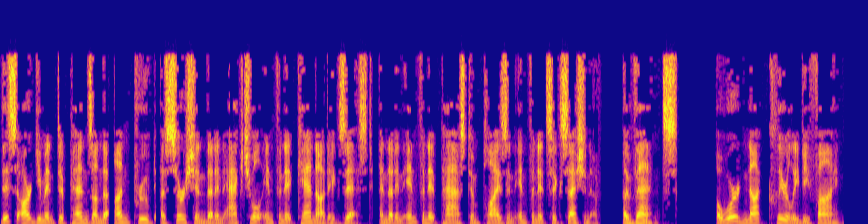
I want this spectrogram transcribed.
This argument depends on the unproved assertion that an actual infinite cannot exist, and that an infinite past implies an infinite succession of events, a word not clearly defined.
